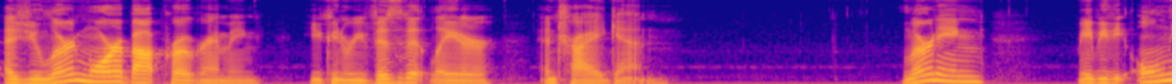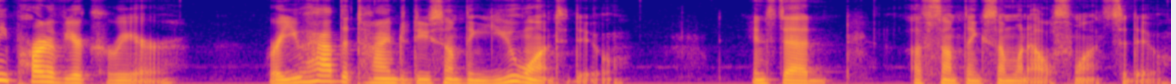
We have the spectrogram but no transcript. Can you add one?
As you learn more about programming, you can revisit it later and try again. Learning may be the only part of your career where you have the time to do something you want to do instead of something someone else wants to do.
